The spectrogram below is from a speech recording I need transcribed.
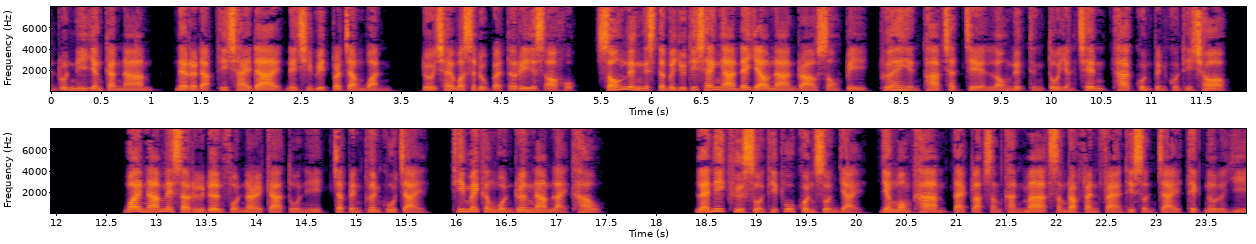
นรุ่นนี้ยังกันน้ำในระดับที่ใช้ได้ในชีวิตประจำวัน โดยใช้วัสดุแบตเตอรี่ SR6 21 SW ที่ใช้งานได้ยาวนานราว 2 ปี เพื่อให้เห็นภาพชัดเจนลองนึกถึงตัวอย่างเช่น ถ้าคุณเป็นคนที่ชอบว่ายน้ำในสระหรือเดินฝนนาฬิกาตัวนี้จะเป็นเพื่อนคู่ใจที่ไม่กังวลเรื่องน้ำไหลเข้า และนี่คือส่วนที่ผู้คนส่วนใหญ่ยังมองข้ามแต่กลับสำคัญมากสำหรับแฟนๆที่สนใจเทคโนโลยี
